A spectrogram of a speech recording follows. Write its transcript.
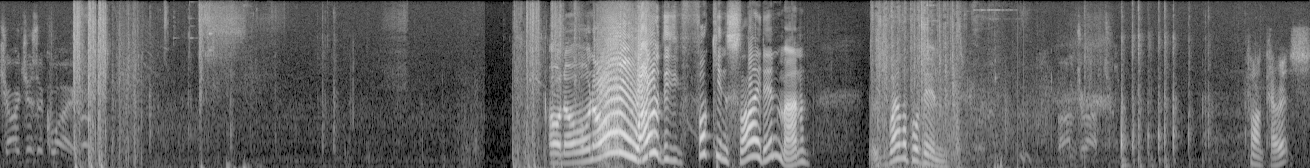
Charges acquired. Oh no, no! How did he fucking slide in, man? It was well above him. Bomb dropped. Come on, carrots.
